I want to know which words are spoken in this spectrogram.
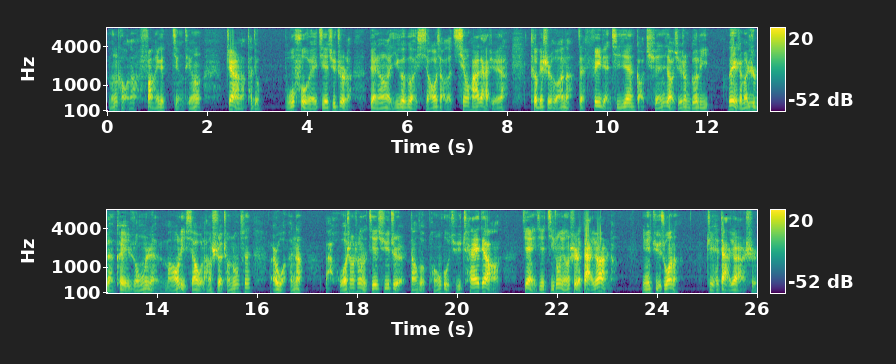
门口呢放一个警亭。这样呢，它就不复为街区制了，变成了一个个小小的清华大学呀，特别适合呢在非典期间搞全校学生隔离。为什么日本可以容忍毛利小五郎式的城中村，而我们呢，把活生生的街区制当做棚户区拆掉，建一些集中营式的大院呢？因为据说呢，这些大院是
